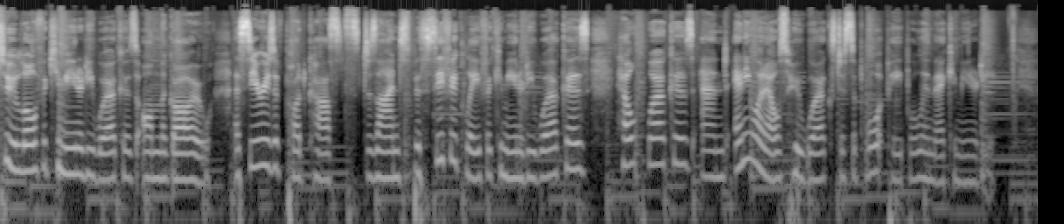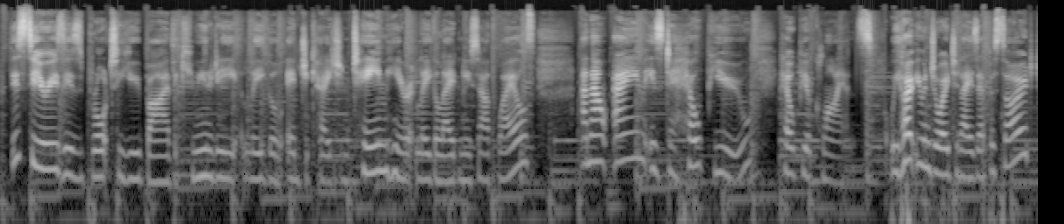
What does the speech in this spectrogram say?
to Law for Community Workers on the Go, a series of podcasts designed specifically for community workers, health workers, and anyone else who works to support people in their community. This series is brought to you by the Community Legal Education team here at Legal Aid New South Wales, and our aim is to help you help your clients. We hope you enjoyed today's episode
